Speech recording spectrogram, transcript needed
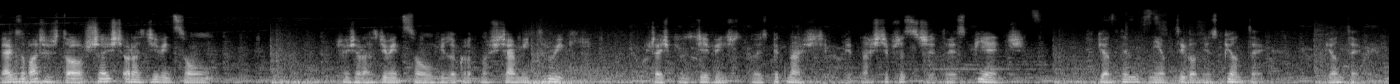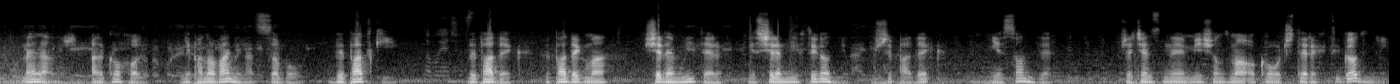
jak zobaczysz to 6 oraz 9 są 6 oraz 9 są wielokrotnościami trójki. 6 plus 9 to jest 15. 15 przez 3 to jest 5. Piątym dniem w tygodniu jest piątek. Piątek. Melanż, alkohol, niepanowanie nad sobą, wypadki, Wypadek. Wypadek ma 7 liter. Jest 7 dni w tygodniu. Przypadek? Nie sądzę. Przeciętny miesiąc ma około 4 tygodni.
